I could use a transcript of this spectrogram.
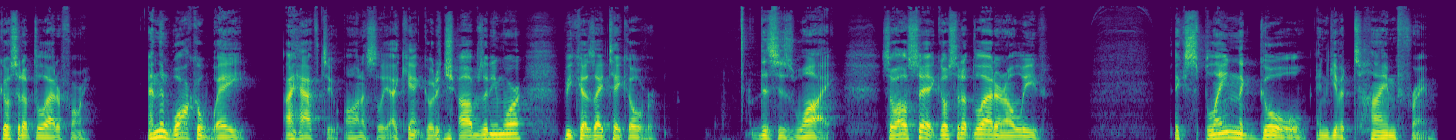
Go set up the ladder for me and then walk away. I have to, honestly. I can't go to jobs anymore because I take over. This is why. So I'll say it, go sit up the ladder and I'll leave. Explain the goal and give a time frame,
